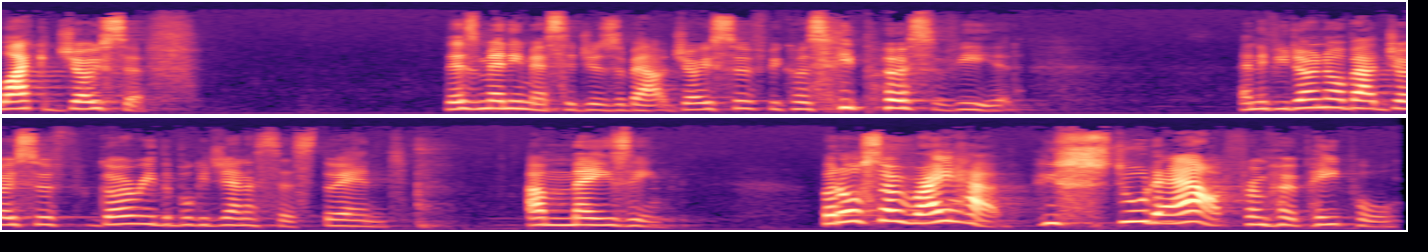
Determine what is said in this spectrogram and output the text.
Like Joseph. There's many messages about Joseph because he persevered. And if you don't know about Joseph, go read the book of Genesis, the end. Amazing. But also Rahab, who stood out from her people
